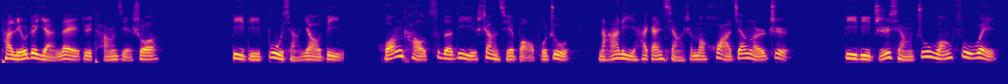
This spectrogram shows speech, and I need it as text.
他流着眼泪对堂姐说：“弟弟不想要地，皇考赐的地尚且保不住，哪里还敢想什么划江而治？弟弟只想诸王复位，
